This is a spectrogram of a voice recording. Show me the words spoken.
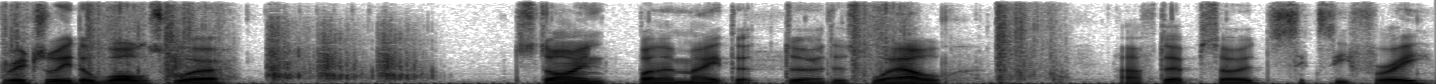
Originally the walls were stone but I made it dirt as well after episode 63.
